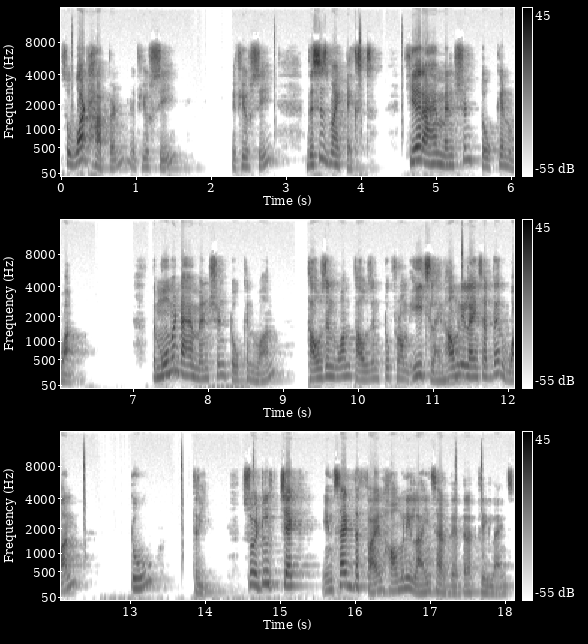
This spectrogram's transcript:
So what happened if you see, if you see, this is my text. Here I have mentioned token 1. The moment I have mentioned token 1, 1001, 1002 from each line. How many lines are there? 1, 2, 3. So it will check inside the file how many lines are there there are three lines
